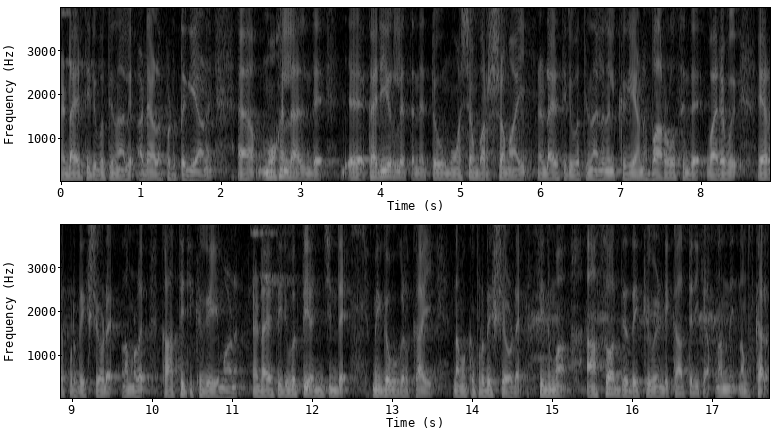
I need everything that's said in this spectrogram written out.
രണ്ടായിരത്തി ഇരുപത്തിനാല് അടയാളപ്പെടുത്തുകയാണ് മോഹൻലാലിന്റെ കരിയറിലെ തന്നെ ഏറ്റവും മോശം വർഷമായി രണ്ടായിരത്തി ഇരുപത്തിനാല് നിൽക്കുകയാണ്. ബാറോസിന്റെ വരവ് ഏറെ പ്രതീക്ഷയോടെ നമ്മൾ കാത്തിരിക്കുകയുമാണ്. രണ്ടായിരത്തി ഇരുപത്തി അഞ്ചിന്റെ മികവുകൾക്കായി നമുക്ക് പ്രതീക്ഷയോടെ സിനിമ ആസ്വാദ്യതയ്ക്ക് വേണ്ടി കാത്തിരിക്കാം. നന്ദി നമസ്കാരം.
